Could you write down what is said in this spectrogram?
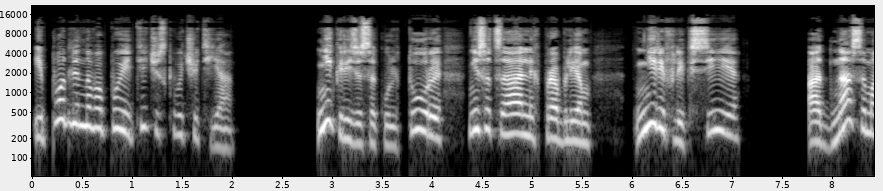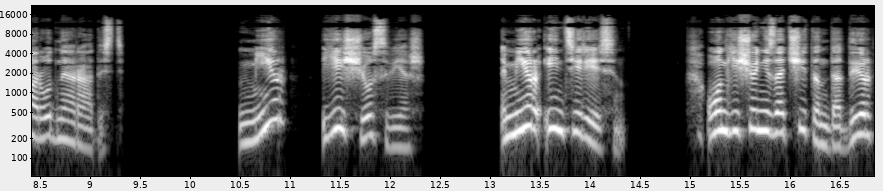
и подлинного поэтического чутья. Ни кризиса культуры, ни социальных проблем, ни рефлексии, одна самородная радость. Мир еще свеж. Мир интересен. Он еще не зачитан до дыр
